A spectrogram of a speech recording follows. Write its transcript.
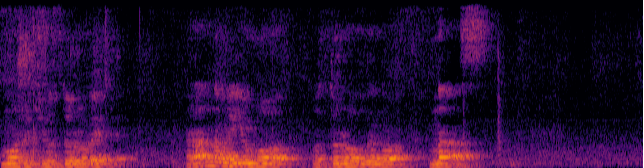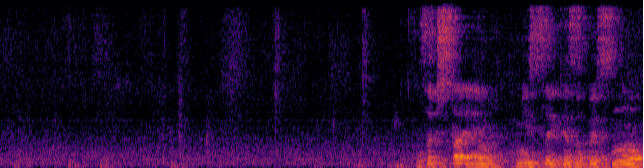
можуть оздоровити. Ранами його оздоровлено нас. Зачитаємо місце, яке записано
